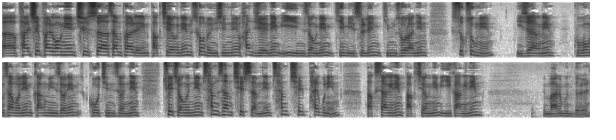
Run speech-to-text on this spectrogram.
아, 8780님, 7438님, 박재영님, 손은신님, 한지혜님, 이인성님, 김이슬님, 김소라님, 쑥쑥님, 이자영님, 9035님, 강민서님, 고진선님, 최정은님, 3373님, 3789님, 박상희님, 박지영님, 이강희님, 많은 분들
